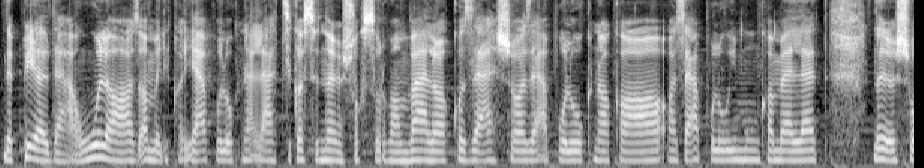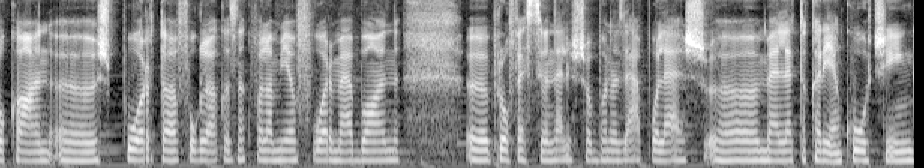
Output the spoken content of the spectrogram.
de például az amerikai ápolóknál látszik az, hogy nagyon sokszor van vállalkozása az ápolóknak a, az ápolói munka mellett. Nagyon sokan ö, sporttal foglalkoznak valamilyen formában, professzionálisabban az ápolás mellett, akár ilyen coaching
